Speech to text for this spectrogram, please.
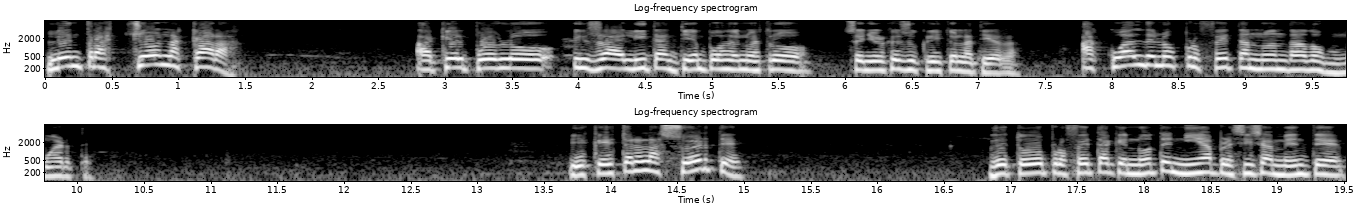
le entrachó en la cara a aquel pueblo israelita en tiempos de nuestro Señor Jesucristo en la tierra. ¿A cuál de los profetas no han dado muerte? Y es que esta era la suerte de todo profeta que no tenía precisamente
